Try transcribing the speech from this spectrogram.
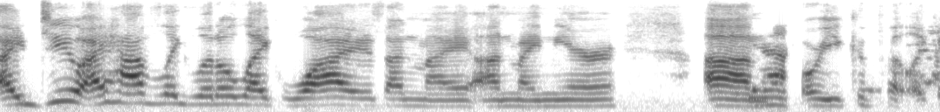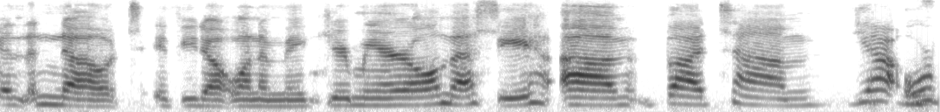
I do. I have like little like Y's on my on my mirror. Um, yeah. Or you could put like a, a note if you don't want to make your mirror all messy. Um, but um, yeah, mm-hmm. or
